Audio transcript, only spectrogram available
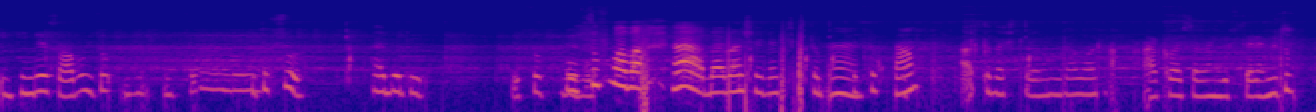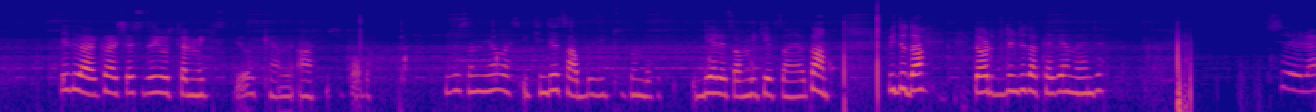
ikinci hesabı Yusuf, Yusuf, Yusuf şu. Ha bu değil. Yusuf bu. Yusuf baba. Ha ben, ben şeyden çıktım. Hı, Yusuf tamam. arkadaşlarım da var. Arkadaşlardan göstereyim. Yusuf illa arkadaşlar size göstermek istiyor kendi. Ah Yusuf baba. Yusuf sen yavaş. İkinci hesabı Yusuf'un dokuz. Diğer hesabımda iki efsane. var. Tamam. Videoda dördüncü dakika gelmeden önce şöyle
